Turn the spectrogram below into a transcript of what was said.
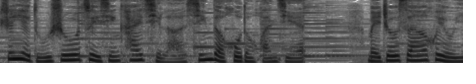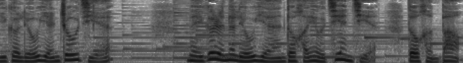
深夜读书最新开启了新的互动环节。每周三会有一个留言周结，每个人的留言都很有见解，都很棒。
